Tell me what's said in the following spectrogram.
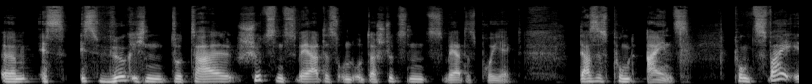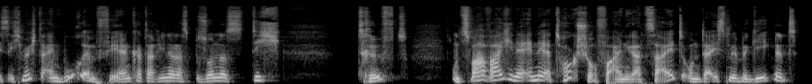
Ähm, es ist wirklich ein total schützenswertes und unterstützenswertes Projekt. Das ist Punkt eins. Punkt zwei ist, ich möchte ein Buch empfehlen, Katharina, das besonders dich trifft. Und zwar war ich in der NDR Talkshow vor einiger Zeit und da ist mir begegnet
